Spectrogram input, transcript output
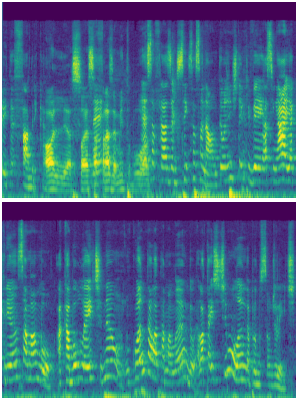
Peito é fábrica. Olha só, essa né? frase é muito boa. Essa frase é sensacional. Então a gente tem que ver assim, ah, a criança mamou, acabou o leite. Não, enquanto ela tá mamando, ela tá estimulando a produção de leite.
